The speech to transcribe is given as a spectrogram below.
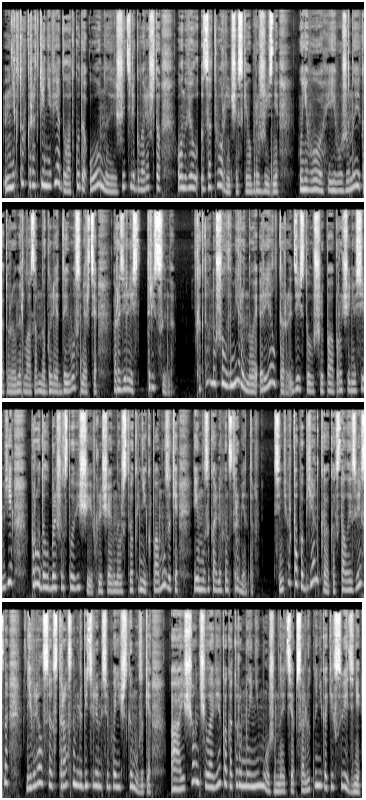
Никто в городке не ведал, откуда он, и жители говорят, что он вел затворнический образ жизни. У него и его жены, которая умерла за много лет до его смерти, родились три сына. Когда он ушел в мир иной, риэлтор, действовавший по поручению семьи, продал большинство вещей, включая множество книг по музыке и музыкальных инструментов. Сеньор Капа как стало известно, являлся страстным любителем симфонической музыки, а еще он человек, о котором мы не можем найти абсолютно никаких сведений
